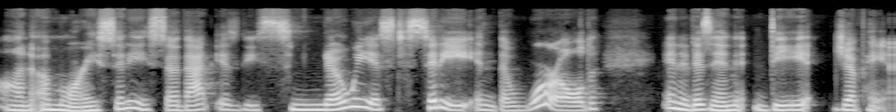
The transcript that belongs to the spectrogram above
on Amori City. So that is the snowiest city in the world, and it is in D, Japan.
